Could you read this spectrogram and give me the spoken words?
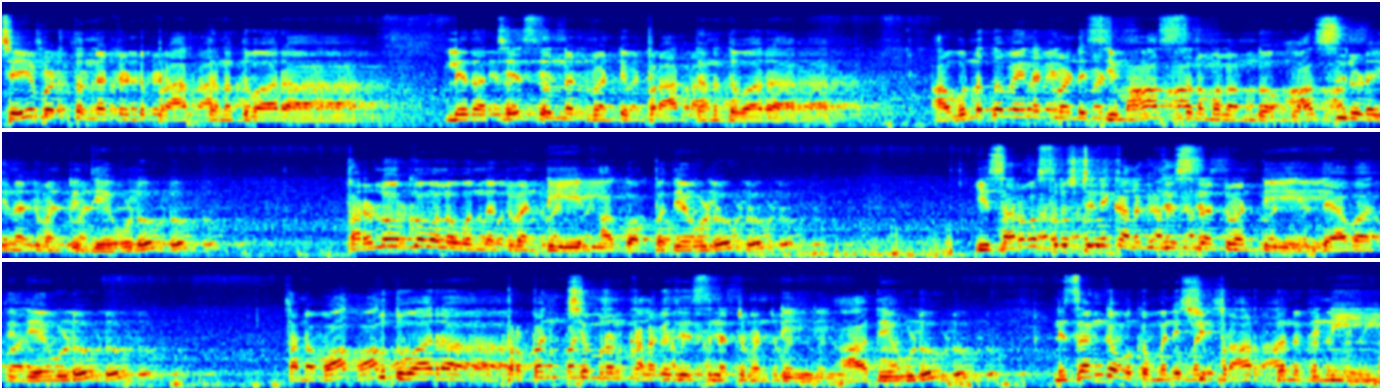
చేయబడుతున్నటువంటి ప్రార్థన ద్వారా లేదా చేస్తున్నటువంటి ప్రార్థన ద్వారా ఆ ఉన్నతమైనటువంటి సింహాసనములందు ఆశీనుడైనటువంటి దేవుడు పరలోకములో ఉన్నటువంటి ఆ గొప్ప దేవుడు ఈ సర్వ సృష్టిని కలగజేసినటువంటి దేవాతి దేవుడు తన వాక్కు ద్వారా ప్రపంచమును కలగజేసినటువంటి ఆ దేవుడు నిజంగా ఒక మనిషి ప్రార్థన విని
